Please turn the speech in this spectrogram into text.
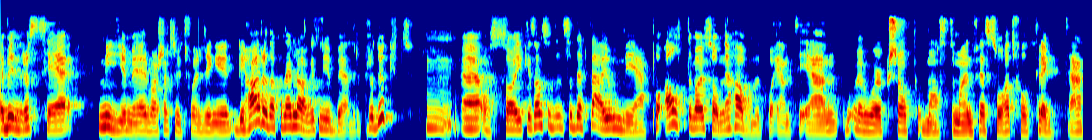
Jeg begynner å se mye mer hva slags utfordringer de har, og da kan jeg lage et mye bedre produkt. mm, Eh, også, ikke sant? Så, det, så dette er jo med på alt. Det var jo sånn jeg havnet på én-til-én, workshop, mastermind, for jeg så at folk trengte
